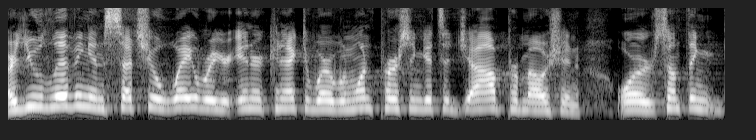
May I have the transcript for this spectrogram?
Are you living in such a way where you're interconnected, where when one person gets a job promotion or something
